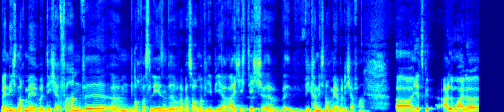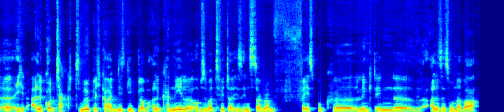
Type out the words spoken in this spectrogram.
Wenn ich noch mehr über dich erfahren will, ähm, noch was lesen will oder was auch immer, wie, wie erreiche ich dich? Äh, wie kann ich noch mehr über dich erfahren? Äh, jetzt alle meine, äh, ich, alle Kontaktmöglichkeiten, die es gibt, glaube alle Kanäle, ob es über Twitter ist, Instagram, Facebook, äh, LinkedIn, äh, alles ist wunderbar.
